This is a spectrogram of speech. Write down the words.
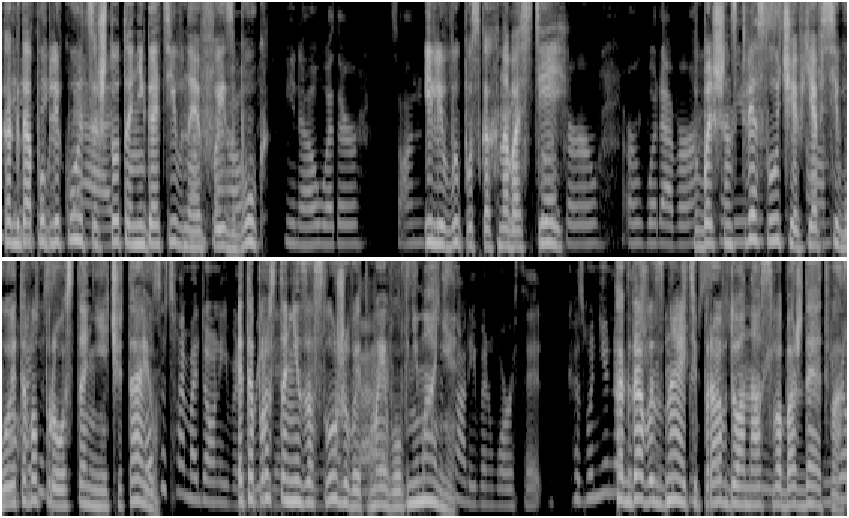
когда публикуется что-то негативное в Facebook или в выпусках новостей, в большинстве случаев я всего этого просто не читаю. Это просто не заслуживает моего внимания. Когда вы знаете правду, она освобождает вас.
